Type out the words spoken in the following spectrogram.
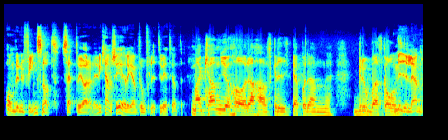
Om det nu finns något sätt att göra det. Det kanske är rent oflyt, det vet jag inte. Man kan ju höra han skrika på den grova skånska. Milen.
